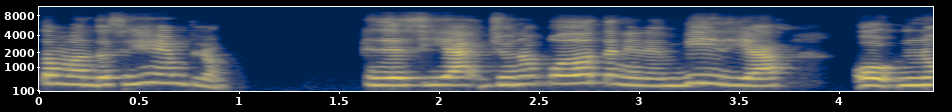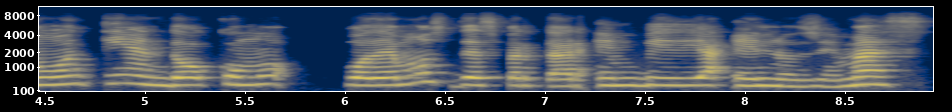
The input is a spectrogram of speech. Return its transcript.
tomando ese ejemplo y decía, yo no puedo tener envidia o no entiendo cómo podemos despertar envidia en los demás.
